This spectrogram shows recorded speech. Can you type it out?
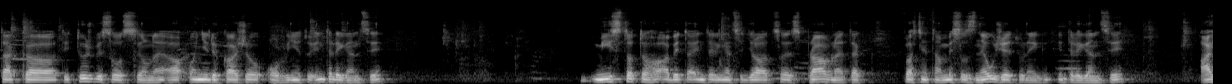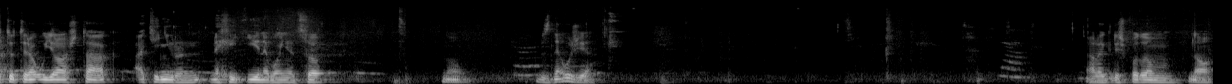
tak uh, ty tužby jsou silné a oni dokážou ovlivnit tu inteligenci. Místo toho, aby ta inteligence dělala, co je správné, tak vlastně ta mysl zneužije tu inteligenci. Ať to teda uděláš tak, ať tě nikdo nechytí nebo něco, no, zneužije. Ale když potom, no,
